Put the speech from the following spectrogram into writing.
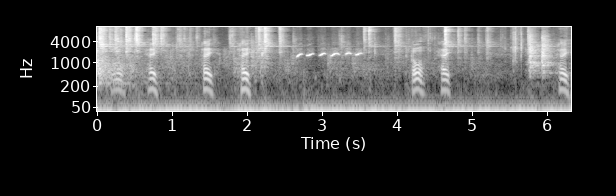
Come on. Hey. Hey. Hey. Come on. Hey. Hey.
